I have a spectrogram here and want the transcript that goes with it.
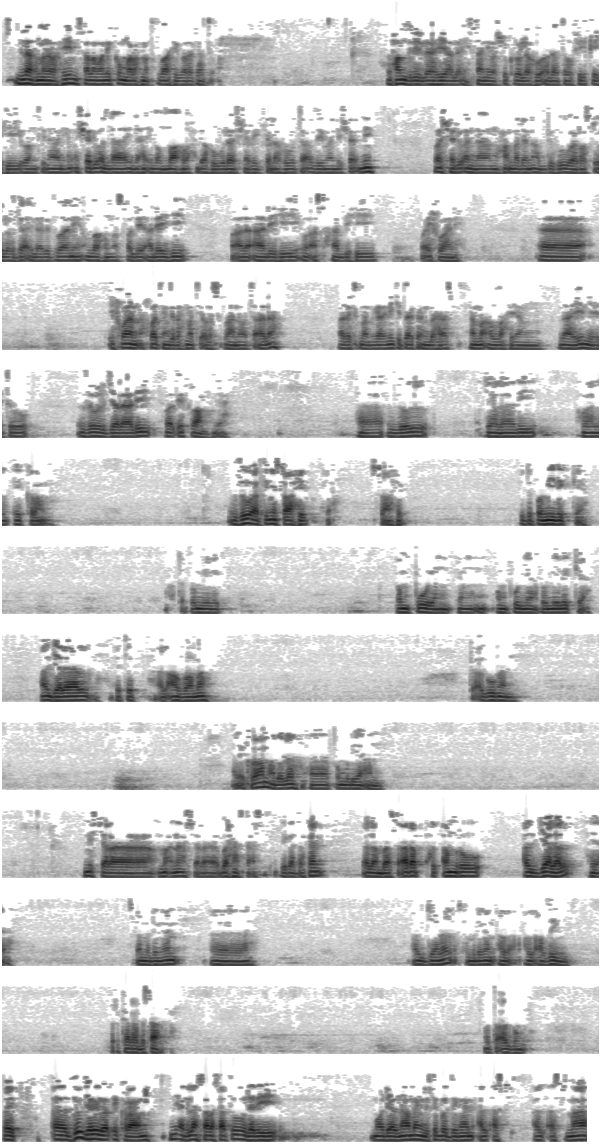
Bismillahirrahmanirrahim. Assalamualaikum warahmatullahi wabarakatuh. Alhamdulillah ala ihsani wa syukru lahu ala taufiqihi wa amtinani. Wa asyhadu an la ilaha illallah wahdahu la syarika lahu ta'ziman li sya'ni. Wa asyhadu anna Muhammadan abduhu wa rasuluh da'ila ridwani. Allahumma salli alaihi wa ala alihi wa ashabihi wa ikhwani. Uh, ikhwan akhwat yang dirahmati Allah Subhanahu wa taala. Pada kesempatan kali ini kita akan bahas nama Allah yang lain yaitu Zul Jalali wal Ikram ya. Uh, Zul Jalali wal Ikram. Zu artinya sahib ya. Sahib. Itu pemilik ya. Atau pemilik. Empu yang yang mempunyai pemilik ya. Al Jalal itu Al Azamah keagungan. Al-ikram adalah uh, pemuliaan. Ini secara makna, secara bahasa dikatakan dalam bahasa Arab al-amru al-jalal ya. Sama dengan uh, al-jalal sama dengan al-azim. Perkara besar. Atau agung. Baik, uh, Zul Jalil wal Ikram ini adalah salah satu dari model nama yang disebut dengan al, -as, al asma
